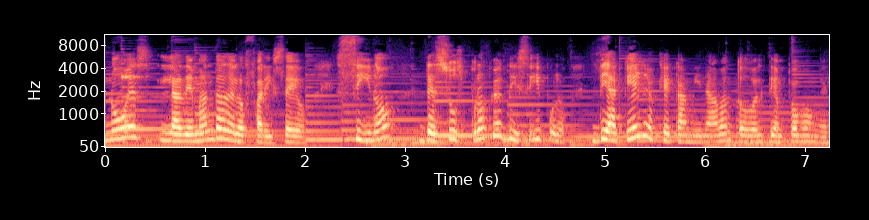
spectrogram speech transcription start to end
no es la demanda de los fariseos, sino de sus propios discípulos, de aquellos que caminaban todo el tiempo con él.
